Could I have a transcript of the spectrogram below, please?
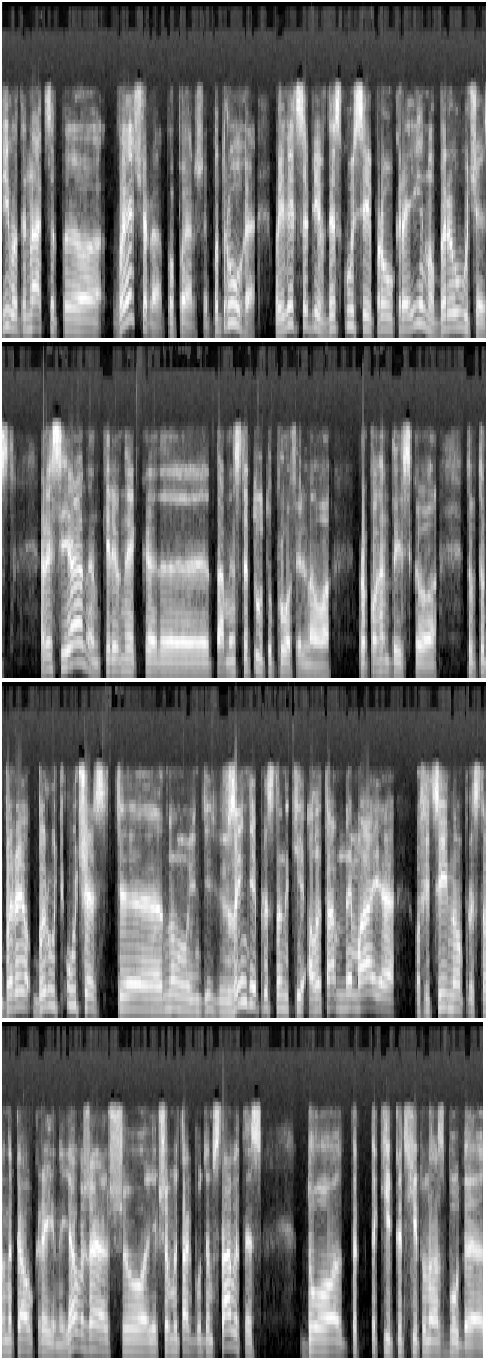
пів одинадцятого вечора. По перше, по-друге, уявіть собі, в дискусії про Україну бере участь росіянин, керівник е, там інституту профільного пропагандистського. Тобто бере беруть участь е, ну з Індії представники, але там немає офіційного представника України. Я вважаю, що якщо ми так будемо ставитись до так, такий підхід у нас буде,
